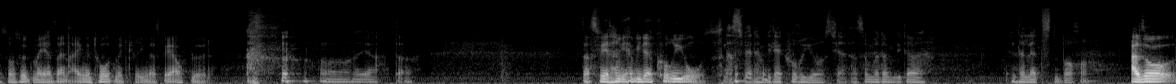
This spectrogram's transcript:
Sonst würde man ja seinen eigenen Tod mitkriegen, das wäre auch blöd. oh, ja, da. Das wäre dann ja wieder kurios. Das wäre dann wieder kurios, ja. Da sind wir dann wieder in der letzten Woche. Also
